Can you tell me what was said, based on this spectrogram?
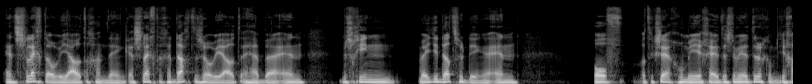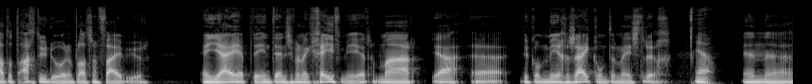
En slecht over jou te gaan denken. En slechte gedachten over jou te hebben. En misschien, weet je, dat soort dingen. En of, wat ik zeg, hoe meer je geeft, des te meer er terugkomt. Je gaat tot acht uur door in plaats van vijf uur. En jij hebt de intentie van ik geef meer. Maar ja, eh, er komt meer gezeik, komt er ineens terug. Ja. En eh,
